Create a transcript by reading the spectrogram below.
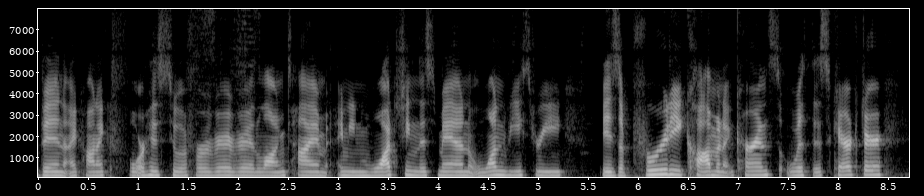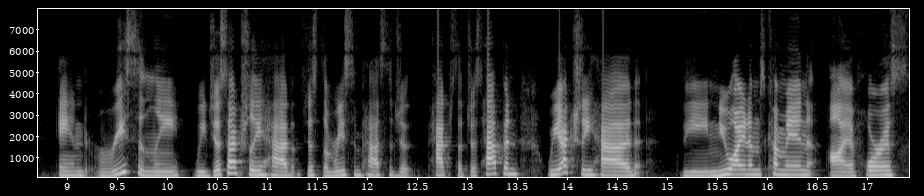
been iconic for his Sua for a very, very long time. I mean, watching this man 1v3 is a pretty common occurrence with this character. And recently, we just actually had just the recent passage patch that just happened. We actually had the new items come in, Eye of Horus,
